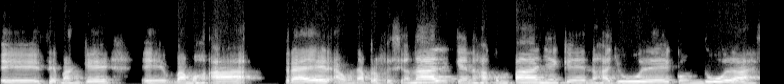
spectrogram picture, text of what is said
eh, sepan que eh, vamos a traer a una profesional que nos acompañe, que nos ayude con dudas,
